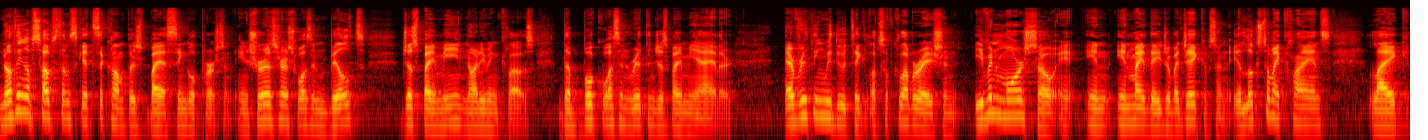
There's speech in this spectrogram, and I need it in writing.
Nothing of substance gets accomplished by a single person. Insurance Nerds wasn't built just by me, not even close. The book wasn't written just by me either. Everything we do takes lots of collaboration, even more so in, in, in my day job at Jacobson. It looks to my clients like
